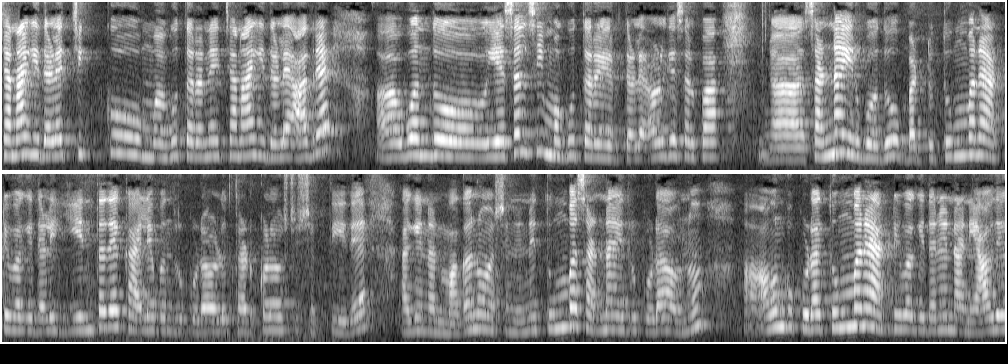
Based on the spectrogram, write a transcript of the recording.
ಚೆನ್ನಾಗಿದ್ದಾಳೆ, ಚಿಕ್ಕ ಮಗು ಥರನೇ ಚೆನ್ನಾಗಿದ್ದಾಳೆ, ಆದರೆ ಒಂದು ಎಸ್ ಎಲ್ ಸಿ ಮಗು ಥರ ಇರ್ತಾಳೆ. ಅವಳಿಗೆ ಸ್ವಲ್ಪ ಸಣ್ಣ ಇರ್ಬೋದು ಬಟ್ ತುಂಬಾ ಆ್ಯಕ್ಟಿವ್ ಆಗಿದ್ದಾಳೆ. ಎಂಥದೇ ಕಾಯಿಲೆ ಬಂದರೂ ಕೂಡ ಅವಳು ತಡ್ಕೊಳ್ಳೋಷ್ಟು ಶಕ್ತಿ ಇದೆ. ಹಾಗೆ ನನ್ನ ಮಗನೂ ಅಷ್ಟೇ. ತುಂಬ ಸಣ್ಣ ಇದ್ದರೂ ಕೂಡ ಅವನು ಅವನಿಗೂ ಕೂಡ ತುಂಬಾ ಆ್ಯಕ್ಟಿವ್ ಆಗಿದ್ದಾನೆ. ನಾನು ಯಾವುದೇ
